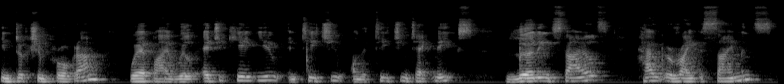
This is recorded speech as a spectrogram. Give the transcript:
induction program whereby we'll educate you and teach you on the teaching techniques, learning styles, how to write assignments,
